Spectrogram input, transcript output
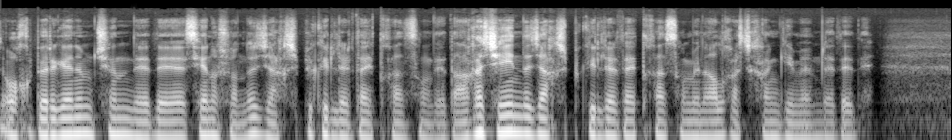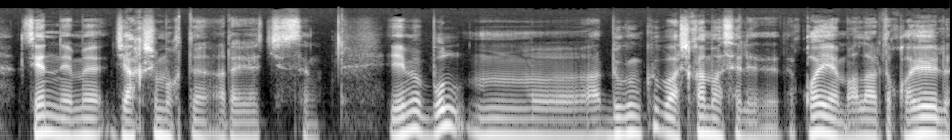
окуп бергеним чын деди сен ошондо жакшы пикирлерди айткансың деди ага чейин да жакшы пикирлерди айткансың мен алгачкы аңгемемде деди сен эми жакшы мыкты адаятчысың эми бул бүгүнкү башка маселе деди кой эми аларды коелу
